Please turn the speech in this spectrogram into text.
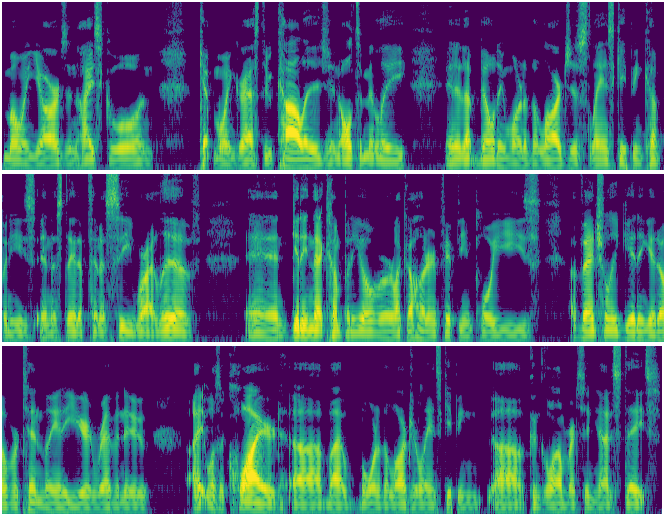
mowing yards in high school and kept mowing grass through college, and ultimately ended up building one of the largest landscaping companies in the state of Tennessee, where I live and getting that company over like 150 employees, eventually getting it over 10 million a year in revenue. It was acquired uh, by one of the larger landscaping uh, conglomerates in the United States.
